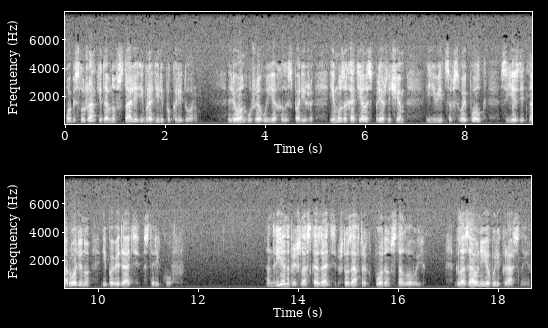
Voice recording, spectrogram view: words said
Обе служанки давно встали и бродили по коридорам. Леон уже уехал из Парижа. Ему захотелось, прежде чем явиться в свой полк, съездить на родину и повидать стариков. Андриена пришла сказать, что завтрак подан в столовой. Глаза у нее были красные.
